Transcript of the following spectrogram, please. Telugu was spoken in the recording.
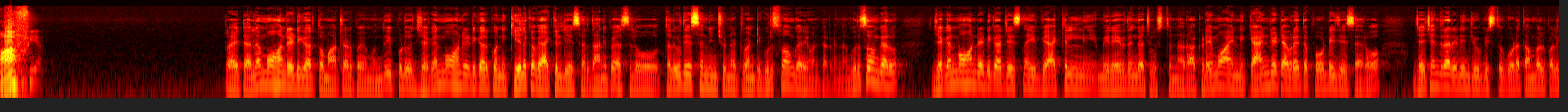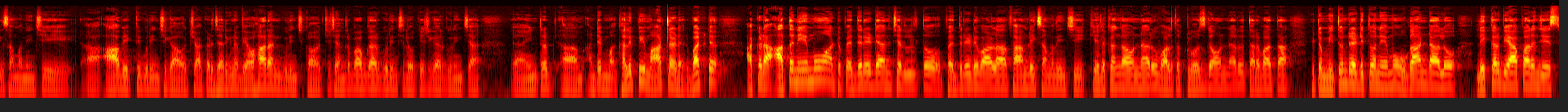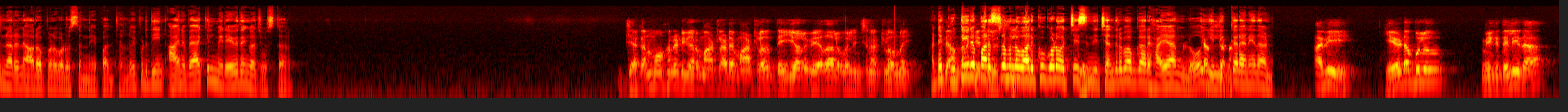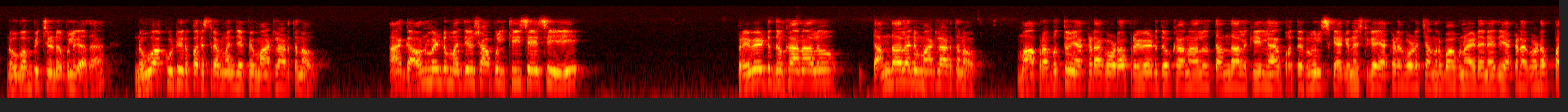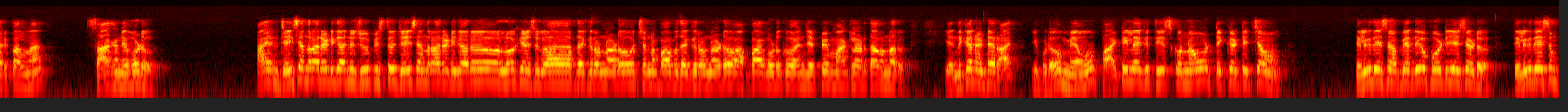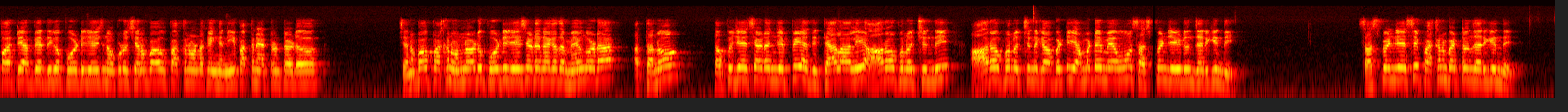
మాఫియా. రైట్ ఎల్ఎం మోహన్ రెడ్డి గారితో మాట్లాడిపోయే ముందు ఇప్పుడు జగన్మోహన్ రెడ్డి గారు కొన్ని కీలక వ్యాఖ్యలు చేశారు. దానిపై అసలు తెలుగుదేశం నుంచి ఉన్నటువంటి గురుస్వామి గారు ఏమంటారు విందాం. గురుస్వామి గారు జగన్మోహన్ రెడ్డి గారు చేసిన ఈ వ్యాఖ్యల్ని మీరు ఏ విధంగా చూస్తున్నారు? అక్కడేమో ఆయన్ని క్యాండిడేట్ ఎవరైతే పోటీ చేశారో జయచంద్రారెడ్డిని చూపిస్తూ కూడా తంబలపల్లికి సంబంధించి ఆ- వ్యక్తి గురించి కావచ్చు అక్కడ జరిగిన వ్యవహారాన్ని గురించి కావచ్చు చంద్రబాబు గారి గురించి లోకేష్ గారి గురించి ఇంటర్ అంటే కలిపి మాట్లాడారు. బట్ అక్కడ అతనేమో అటు పెద్దరెడ్డి అనుచరులతో పెద్దరెడ్డి వాళ్ళ ఫ్యామిలీకి సంబంధించి కీలకంగా ఉన్నారు వాళ్ళతో క్లోజ్గా ఉన్నారు. తర్వాత ఇటు మిథున్ రెడ్డితోనేమో ఉగాండాలో లిక్కర్ వ్యాపారం చేస్తున్నారనే ఆరోపణలు కూడా వస్తున్న నేపథ్యంలో ఇప్పుడు దీని ఆయన వ్యాఖ్యలు మీరు ఏ విధంగా చూస్తారు? జగన్మోహన్ రెడ్డి గారు మాట్లాడే మాటలు దెయ్యాలు వేదాలు వల్లించినట్లు ఉన్నాయి. అంటే కుటీర పరిశ్రమల. వరకు కూడా వచ్చేసింది చంద్రబాబు గారి హయాంలో ఈ లిక్కర్ అనేది అవి ఏ డబ్బులు? మీకు తెలీదా? నువ్వు పంపించిన డబ్బులు కదా? నువ్వు ఆ కుటీర పరిశ్రమ అని చెప్పి మాట్లాడుతున్నావు. ఆ గవర్నమెంట్ మద్యం షాపులు తీసేసి ప్రైవేటు దుకాణాలు దందాలని మాట్లాడుతున్నావు. మా ప్రభుత్వం ఎక్కడా కూడా ప్రైవేట్ దుకాణాలు దందాలకి లేకపోతే రూల్స్కి అగెనిస్ట్గా ఎక్కడ కూడా చంద్రబాబు నాయుడు అనేది ఎక్కడ కూడా పరిపాలన సాగనివ్వడు. ఆయన జయచంద్రారెడ్డి గారిని చూపిస్తూ జయచంద్రారెడ్డి గారు లోకేష్ గారి దగ్గర ఉన్నాడు చిన్నబాబు దగ్గర ఉన్నాడు అబ్బా కొడుకు అని చెప్పి మాట్లాడుతా ఉన్నారు. ఎందుకనంటే రా ఇప్పుడు మేము పార్టీలోకి తీసుకున్నాము టికెట్ ఇచ్చాము. తెలుగుదేశం అభ్యర్థిగా పోటీ చేశాడు. తెలుగుదేశం పార్టీ అభ్యర్థిగా పోటీ చేసినప్పుడు చిన్నబాబు పక్కన ఉండక ఇంకా నీ పక్కన ఎట్టుంటాడు? చిన్నబాబు పక్కన ఉన్నాడు పోటీ చేశాడనే కదా మేము కూడా. తను తప్పు చేశాడని చెప్పి అది తేలాలి ఆరోపణ వచ్చింది. ఆరోపణ వచ్చింది కాబట్టి ఎమ్మటే మేము సస్పెండ్ చేయడం జరిగింది. సస్పెండ్ చేసి పక్కన పెట్టడం జరిగింది.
